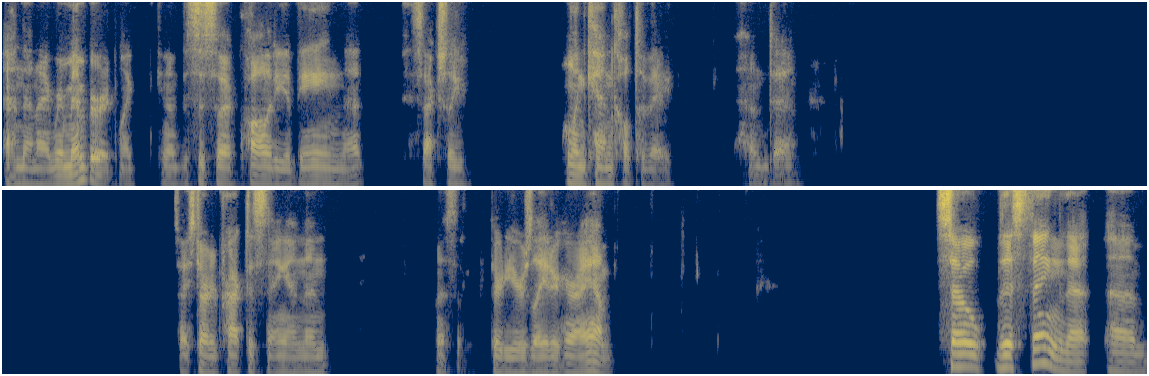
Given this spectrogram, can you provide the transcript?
And then I remembered, like, you know, this is a quality of being that is actually one can cultivate. And uh, So I started practicing, and then like 30 years later, here I am. So, this thing that um,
